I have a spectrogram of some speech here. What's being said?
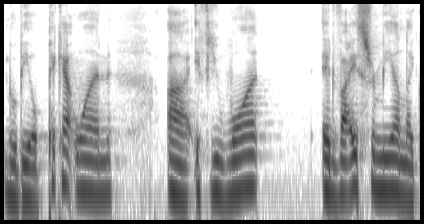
mobile, pick out one. Uh, if you want advice from me on like,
